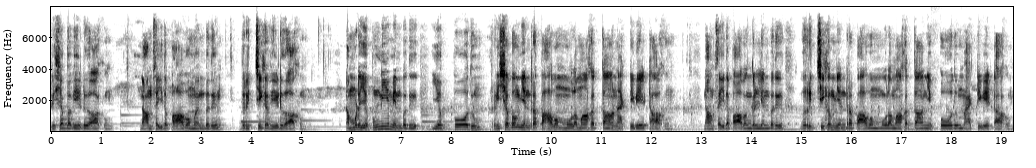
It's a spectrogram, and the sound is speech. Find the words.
ரிஷப வீடு ஆகும். நாம் செய்த பாவம் என்பது விருச்சிக வீடு ஆகும். நம்முடைய புண்ணியம் என்பது எப்போதும் ரிஷபம் என்ற பாவம் மூலமாகத்தான் ஆக்டிவேட் ஆகும். நாம் செய்த பாவங்கள் என்பது விருச்சிகம் என்ற பாவம் மூலமாகத்தான் எப்போதும் ஆக்டிவேட் ஆகும்.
